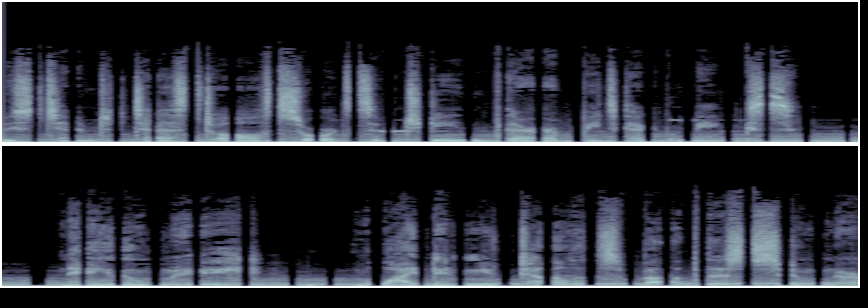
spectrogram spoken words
used him to test all sorts of gene therapy techniques. Naomi, why didn't you tell us about this sooner?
